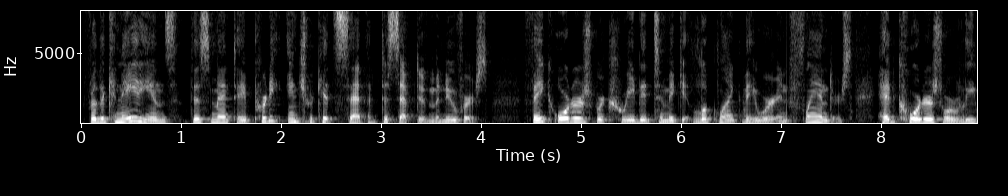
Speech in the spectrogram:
For the Canadians, this meant a pretty intricate set of deceptive maneuvers. Fake orders were created to make it look like they were in Flanders. Headquarters were re-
